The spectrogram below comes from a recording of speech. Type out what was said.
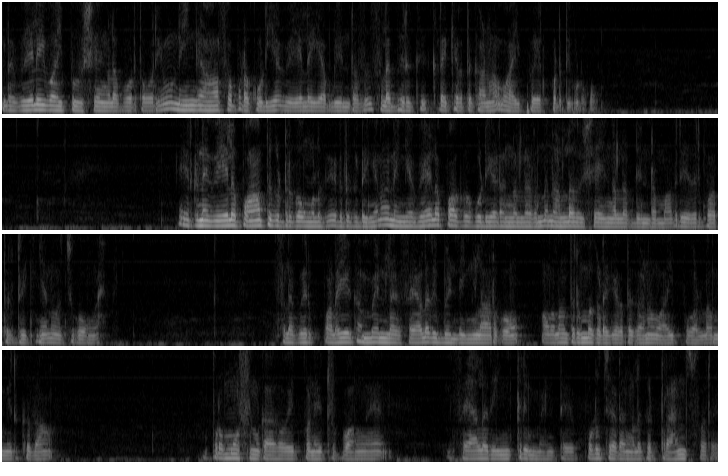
இந்த வேலை வாய்ப்பு விஷயங்களை பொறுத்தவரையும் நீங்கள் ஆசைப்படக்கூடிய வேலை அப்படின்றது சில பேருக்கு கிடைக்கிறதுக்கான வாய்ப்பை ஏற்படுத்தி கொடுக்கும். ஏற்கனவே வேலை பார்த்துக்கிட்டு இருக்கவங்களுக்கு எடுத்துக்கிட்டிங்கன்னா நீங்கள் வேலை பார்க்கக்கூடிய இடங்கள்லேருந்து நல்ல விஷயங்கள் அப்படின்ற மாதிரி எதிர்பார்த்துக்கிட்டு இருக்கீங்கன்னு வச்சுக்கோங்க. சில பேர் பழைய கம்பெனியில் சேலரி பெண்டிங்லாம் இருக்கும். அதெல்லாம் திரும்ப கிடைக்கிறதுக்கான வாய்ப்புகள்லாம் இருக்குதான் ப்ரொமோஷனுக்காக வெயிட் பண்ணிகிட்ருப்பாங்க சேலரி இன்க்ரிமெண்ட்டு பிடிச்ச இடங்களுக்கு ட்ரான்ஸ்ஃபரு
